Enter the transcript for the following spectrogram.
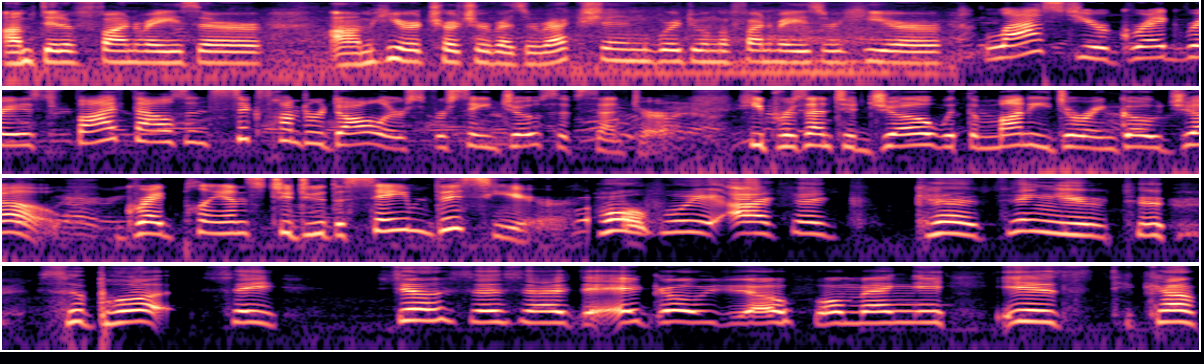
um, did a fundraiser. Um, here at Church of Resurrection, we're doing a fundraiser here. Last year, Greg raised $5,600 for St. Joseph Center. He presented Joe with the money during Go Joe. Greg plans to do the same this year. Hopefully, I can continue to support St. Joseph as it goes Joe for many years to come.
